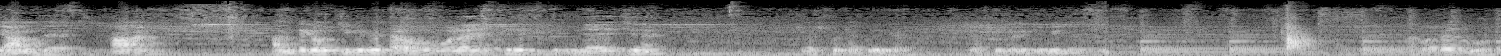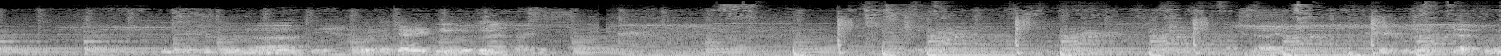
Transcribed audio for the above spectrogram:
জাম হয়ে আছে থেকে হচ্ছে কিনা তাও বলা যাচ্ছে না কিছু বোঝা যাচ্ছে না। চশমাটা করে যাবে কটা দেবো ওটা চারে দিই? সেগুলো fill up করে।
